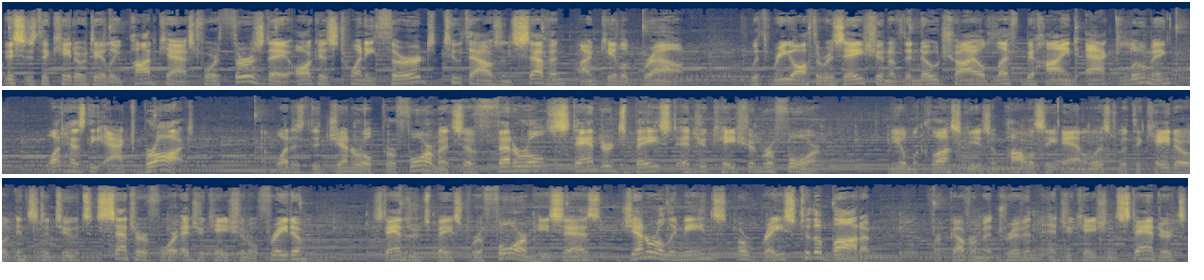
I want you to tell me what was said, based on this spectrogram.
This is the Cato Daily Podcast for Thursday, August 23rd, 2007. I'm Caleb Brown. With reauthorization of the No Child Left Behind Act looming, what has the act brought? And what is the general performance of federal standards based education reform? Neil McCluskey is a policy analyst with the Cato Institute's Center for Educational Freedom. Standards based reform, he says, generally means a race to the bottom for government driven education standards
